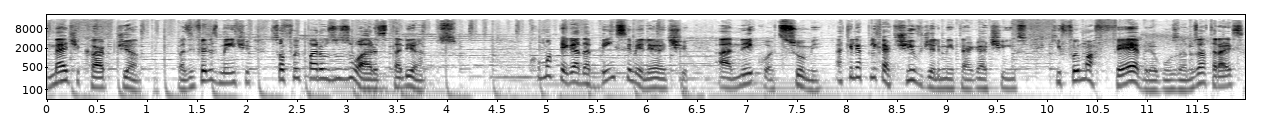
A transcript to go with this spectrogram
Magikarp Jump, mas infelizmente só foi para os usuários italianos. Com uma pegada bem semelhante a Neko Atsumi, aquele aplicativo de alimentar gatinhos que foi uma febre alguns anos atrás,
